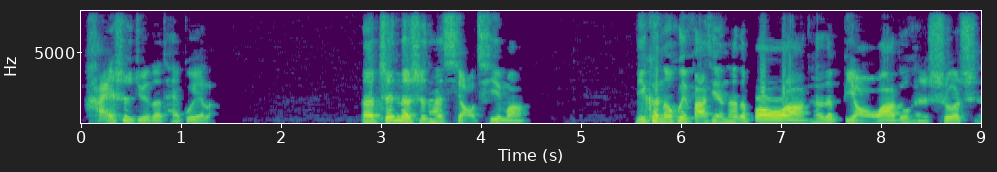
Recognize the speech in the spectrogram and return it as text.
还是觉得太贵了。那真的是他小气吗？你可能会发现他的包啊、他的表啊都很奢侈，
